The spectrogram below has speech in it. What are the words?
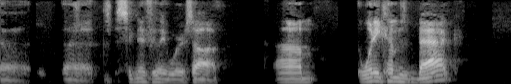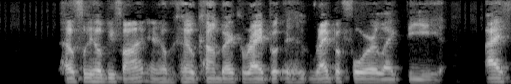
uh, uh, significantly worse off. Um, when he comes back, hopefully he'll be fine and he'll, he'll come back right right before like the I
